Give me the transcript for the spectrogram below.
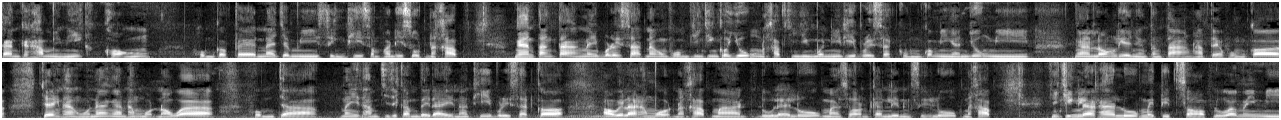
การกระทำอย่างนี้ของผมกับแฟนน่าจะมีสิ่งที่สำคัญที่สุดนะครับ งานต่างๆ ในบริษัทนะของผมจริง ๆ ก็ยุ่งนะครับ จริง ๆ วันนี้ที่บริษัทผมก็มีงานยุ่งมีงานร้องเรียนอย่างต่างๆครับ แต่ผมก็แจ้งทางหัวหน้างานทั้งหมดเนาะว่า ผมจะไม่ทำกิจกรรมใด ๆ นะที่บริษัทก็เอาเวลาทั้งหมดนะครับ มาดูแลลูกมาสอนการเรียนหนังสือลูกนะครับ จริง ๆ แล้วถ้าลูกไม่ติดสอบหรือว่าไม่มี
